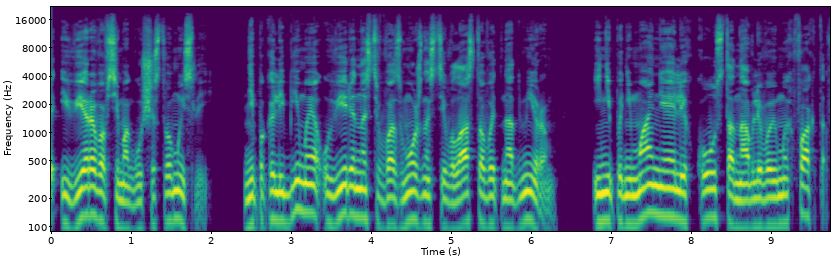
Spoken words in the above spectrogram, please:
и вера во всемогущество мыслей, непоколебимая уверенность в возможности властвовать над миром и непонимание легко устанавливаемых фактов,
